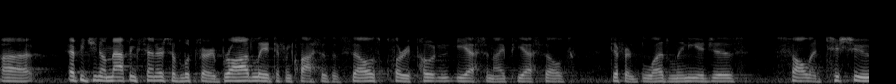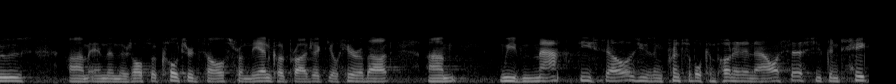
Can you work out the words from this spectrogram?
uh, epigenome mapping centers have looked very broadly at different classes of cells, pluripotent ES and IPS cells, different blood lineages, solid tissues, um, and then there's also cultured cells from the ENCODE project you'll hear about. Um, we've mapped these cells using principal component analysis. You can take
